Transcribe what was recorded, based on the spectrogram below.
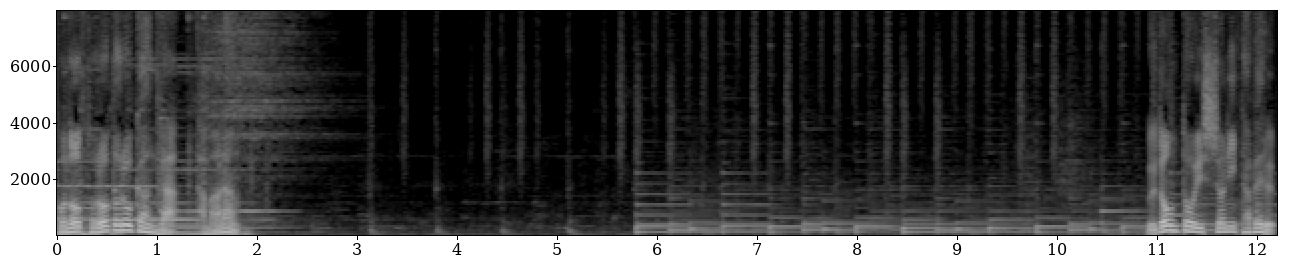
このトロトロ感がたまらん。うどんと一緒に食べる。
